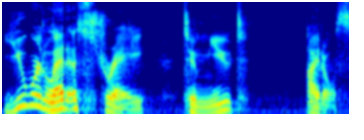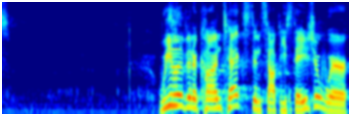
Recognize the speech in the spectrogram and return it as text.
you were led astray to mute idols. We live in a context in Southeast Asia where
